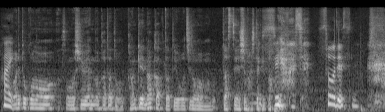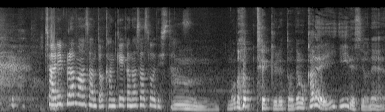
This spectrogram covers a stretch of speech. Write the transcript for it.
はい、割とこのその主演の方と関係なかったというオチのまま脱線しましたけど。すいません。そうですねチャーリー・プラマーさんとは関係がなさそうでした、うん。戻ってくるとでも彼いいですよね。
